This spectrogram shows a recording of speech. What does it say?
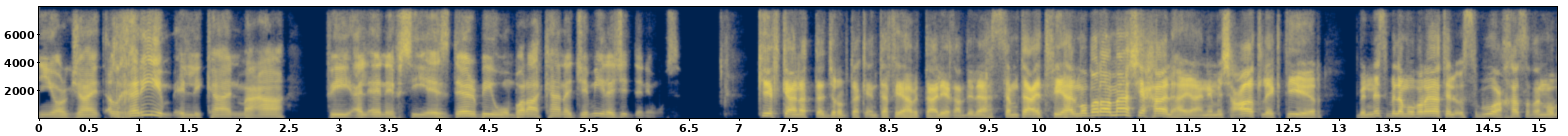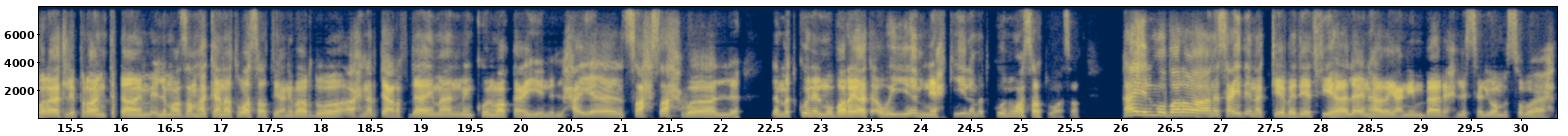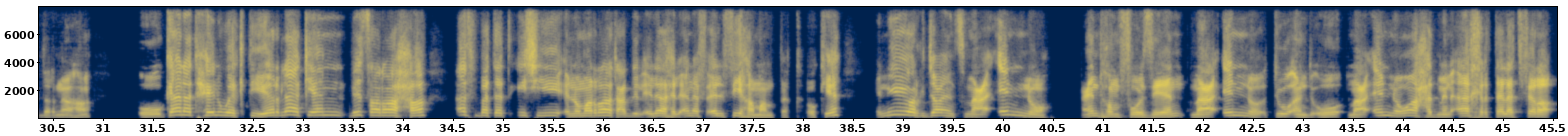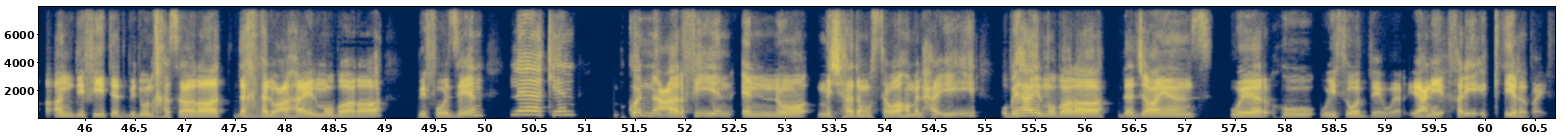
New York Giants الغريم اللي كان معاه في ال NFC East ديربي ومباراة كانت جميلة جدا يا موسى. كيف كانت تجربتك أنت فيها بالتعليق عبد الله؟ استمتعت فيها؟ المباراة ماشي حالها يعني مش عاطلة كتير. بالنسبة لمباريات الأسبوع خاصة مباريات ال prime time اللي معظمها كانت وسط يعني برضو إحنا بتعرف دائما بنكون واقعيين. الحقيقة الصح صح وال... لما تكون المباريات قوية بنحكي لما تكون وسط وسط. هاي المباراة أنا سعيد إنك بديت فيها لأنها يعني امبارح لسه اليوم الصبح حضرناها وكانت حلوة كتير لكن بصراحة أثبتت إشي إنه مرات عبد الإله ال NFL فيها منطق أوكي؟ New York Giants مع إنه عندهم فوزين مع إنه two and oh مع إنه واحد من آخر ثلاث فرق undefeated بدون خسارات دخلوا على هاي المباراة بفوزين لكن كنا عارفين إنه مش هذا مستواهم الحقيقي وبهاي المباراة the Giants were who we thought they were يعني فريق كثير ضعيف.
